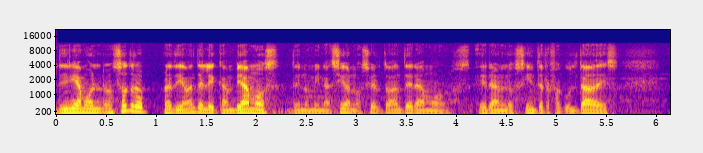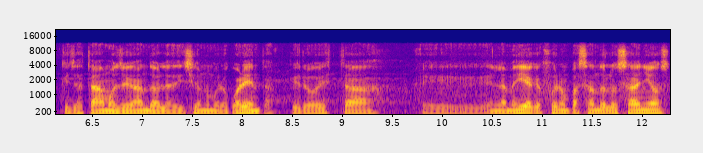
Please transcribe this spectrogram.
diríamos, nosotros prácticamente le cambiamos denominación, ¿no es cierto? Antes éramos, eran los interfacultades, que ya estábamos llegando a la edición número 40, pero esta, eh, en la medida que fueron pasando los años,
